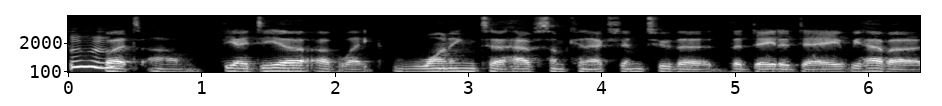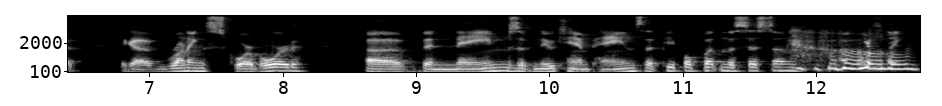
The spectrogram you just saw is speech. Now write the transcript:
mm-hmm. but um, the idea of like wanting to have some connection to the the day to day. We have a like a running scoreboard of the names of new campaigns that people put in the system. Ten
